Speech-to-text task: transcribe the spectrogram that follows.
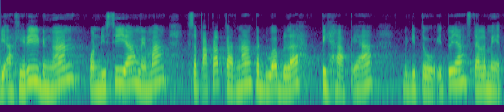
diakhiri dengan kondisi yang memang sepakat karena kedua belah pihak ya. Begitu. Itu yang stalemate.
